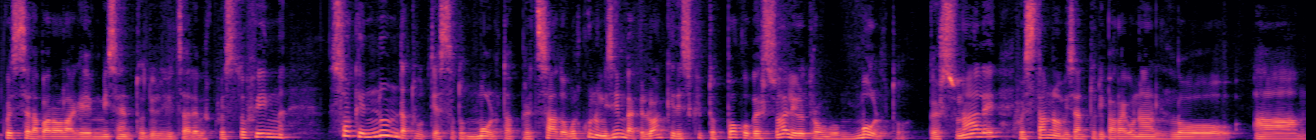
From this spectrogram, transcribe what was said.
Questa è la parola che mi sento di utilizzare per questo film So che non da tutti è stato molto apprezzato, qualcuno mi sembra che l'ho anche descritto poco personale, io lo trovo molto personale. Quest'anno mi sento di paragonarlo a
